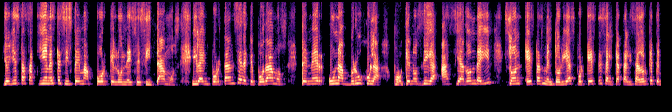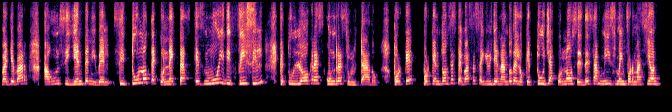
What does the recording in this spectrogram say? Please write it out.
y hoy estás aquí en este sistema porque lo necesitamos, y la importancia de que podamos tener una brújula que nos diga hacia dónde ir son estas mentorías, porque este es el catalizador que te va a llevar a un siguiente nivel. Si tú no te conectas, es muy difícil que tú logres un resultado. ¿Por qué? Porque entonces te vas a seguir llenando de lo que tú ya conoces, de esa misma información.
